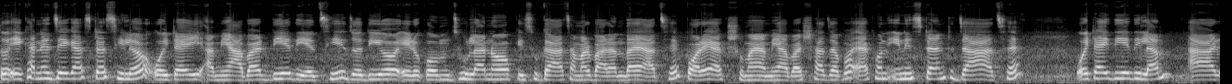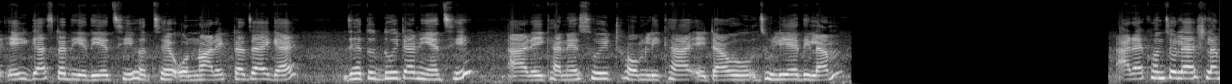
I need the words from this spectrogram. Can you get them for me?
তো এখানে যে গাছটা ছিল, ওইটাই আমি আবার দিয়ে দিয়েছি। যদিও এরকম ঝুলানো কিছু গাছ আমার বারান্দায় আছে, পরে এক সময় আমি আবার সাজাবো। এখন ইনস্ট্যান্ট যা আছে, ওইটাই দিয়ে দিলাম। আর এই গাছটা দিয়ে দিয়েছি হচ্ছে অন্য আরেকটা জায়গায়, যেহেতু দুইটা নিয়েছি। আর এইখানে সুইট হোম লিখা, এটাও ঝুলিয়ে দিলাম। আর এখন চলে আসলাম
